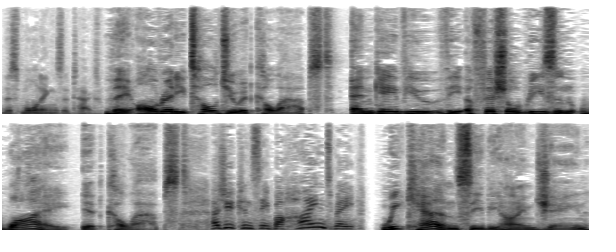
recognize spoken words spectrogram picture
this morning's attacks. They already told you it collapsed and gave you the official reason why it collapsed. As you can see behind me, we can see behind Jane,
